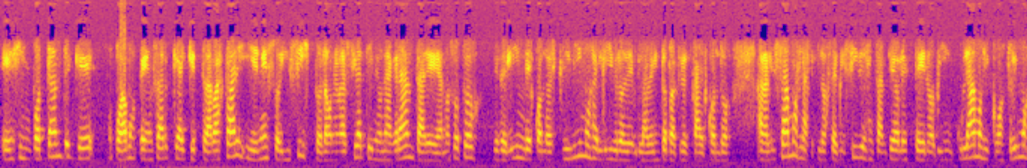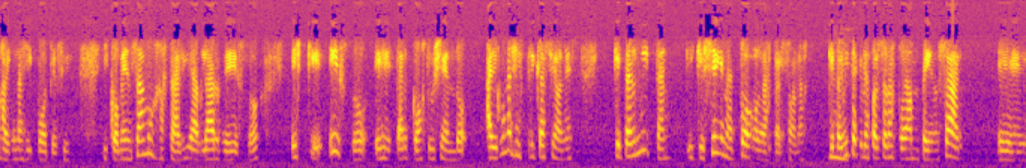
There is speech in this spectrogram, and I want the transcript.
es importante que podamos pensar que hay que trabajar y en eso, insisto, la universidad tiene una gran tarea. Nosotros desde el INDE, cuando escribimos el libro del laberinto patriarcal, cuando analizamos los femicidios en Santiago del Estero, vinculamos y construimos algunas hipótesis y comenzamos a salir a hablar de eso, es que eso es estar construyendo algunas explicaciones que permitan y que lleguen a todas las personas, que mm. permitan que las personas puedan pensar eh,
